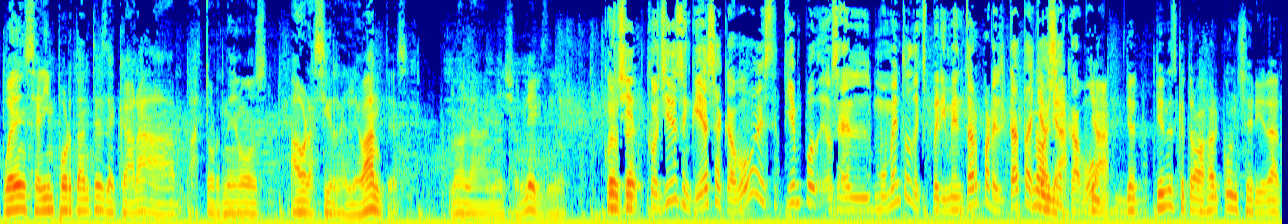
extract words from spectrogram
pueden ser importantes de cara a, a torneos ahora sí relevantes, no la Nation League, digo. Pero Coincid- te- ¿Coincides en que ya se acabó este tiempo? de- o sea, el momento de experimentar para el Tata No, ya, se acabó. Ya, ya tienes que trabajar con seriedad.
